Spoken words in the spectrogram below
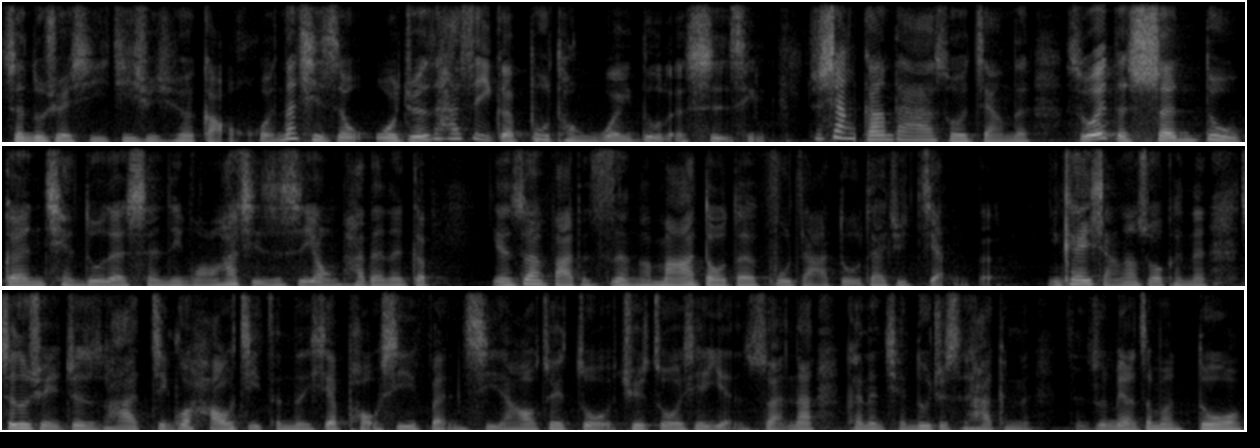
深度学习、机学习会搞混。那其实我觉得它是一个不同维度的事情。就像刚大家所讲的，所谓的深度跟浅度的神经网络，它其实是用它的那个演算法的整个 model 的复杂度再去讲的。你可以想象说，可能深度学习就是说它经过好几层的一些剖析分析，然后去做去做一些演算。那可能浅度就是它可能层数没有这么多。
